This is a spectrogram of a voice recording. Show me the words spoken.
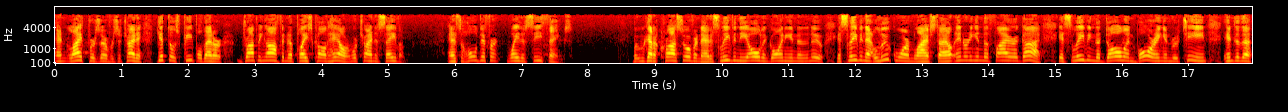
and life preservers to try to get those people that are dropping off into a place called hell, and we're trying to save them. And it's a whole different way to see things. But we've got to cross over in that. It's leaving the old and going into the new. It's leaving that lukewarm lifestyle, entering into the fire of God. It's leaving the dull and boring and routine into the,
